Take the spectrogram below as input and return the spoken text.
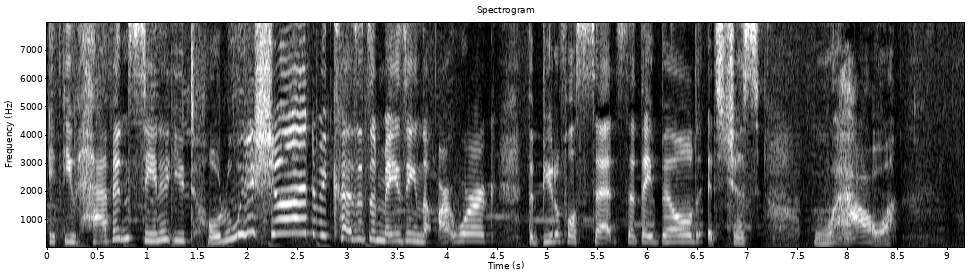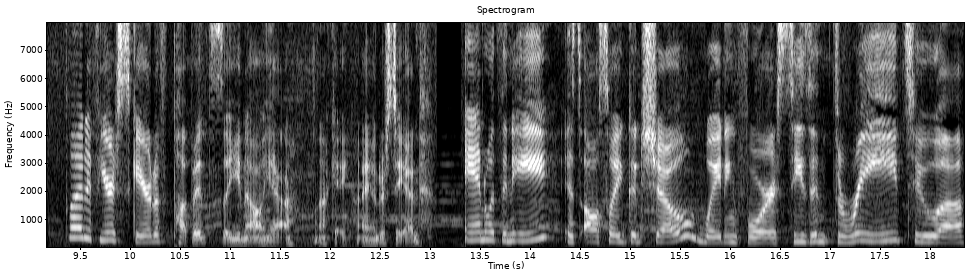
If you haven't seen it, you totally should because it's amazing. The artwork, the beautiful sets that they build, it's just wow. But if you're scared of puppets, so you know, yeah, okay, I understand. Anne with an E is also a good show, waiting for season three to uh,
